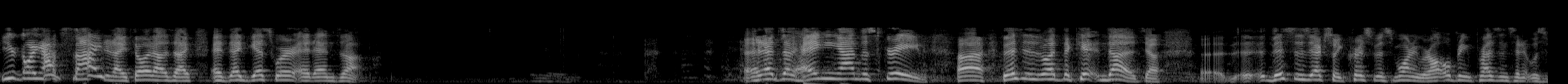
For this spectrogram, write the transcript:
you're going outside, and I throw it outside, and then guess where it ends up? It ends up hanging on the screen. Uh, this is what the kitten does. Uh, this is actually Christmas morning. We are all opening presents, and it was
